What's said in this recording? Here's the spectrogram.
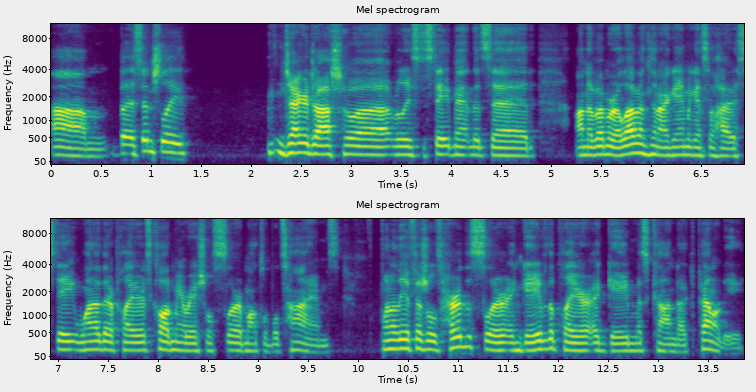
um, but essentially, Jagger Joshua released a statement that said. On November 11th, in our game against Ohio State, one of their players called me a racial slur multiple times. One of the officials heard the slur and gave the player a game misconduct penalty.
